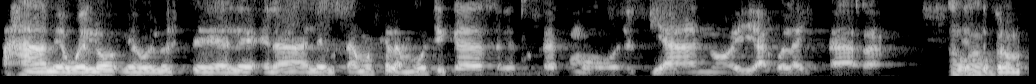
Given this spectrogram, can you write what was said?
Ajá, mi abuelo, mi abuelo, este, él era, le gustaba mucho la música, sabía tocar como el piano y algo de la guitarra, ah, este, pero,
